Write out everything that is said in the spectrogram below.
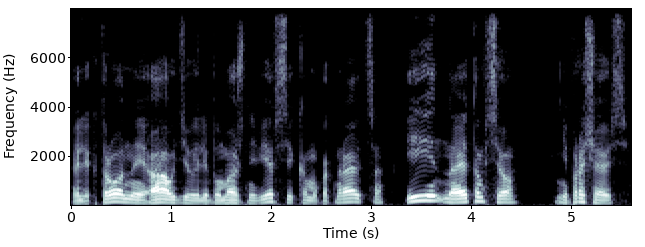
электронные, аудио или бумажные версии, кому как нравится. И на этом все. Не прощаюсь.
